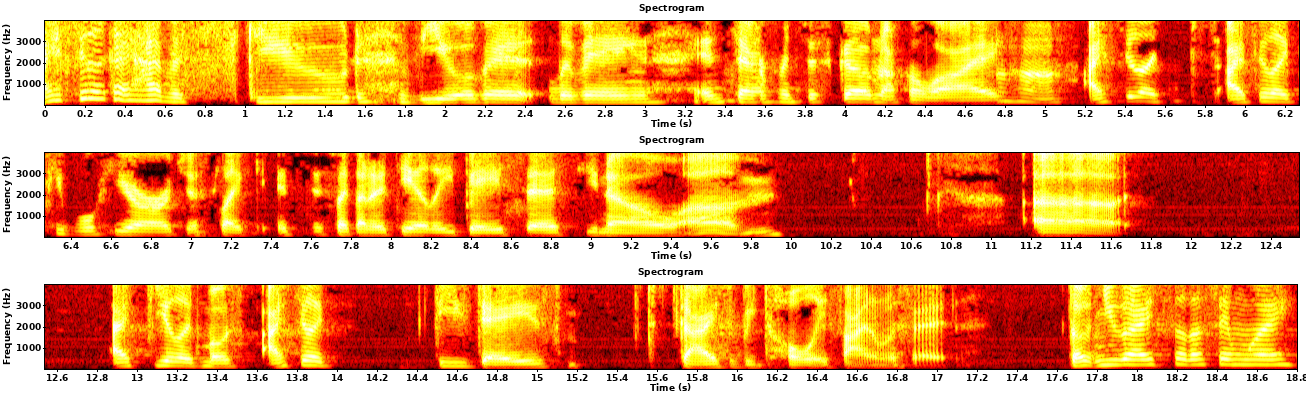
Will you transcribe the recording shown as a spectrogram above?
I feel like I have a skewed view of it living in San Francisco. I'm not gonna lie. I feel like I feel like people here are just like it's just like on a daily basis. You know, um, uh, I feel like most. I feel like these days guys would be totally fine with it. Don't you guys feel the same way?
